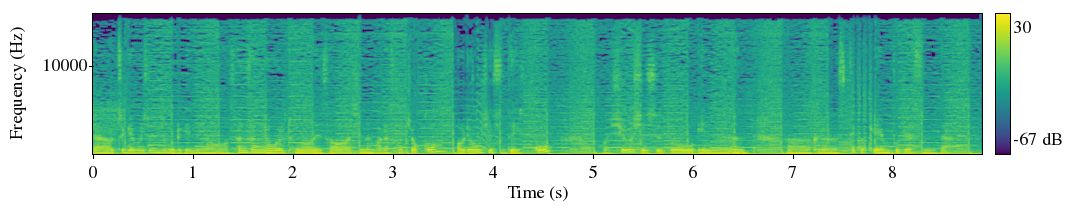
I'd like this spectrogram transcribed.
자 어떻게 보셨는지 모르겠네요. 상상력을 동원해서 하시는 거라서 조금 어려우실 수도 있고 어, 쉬우실 수도 있는 어, 그런 스티커 게임 보기였습니다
